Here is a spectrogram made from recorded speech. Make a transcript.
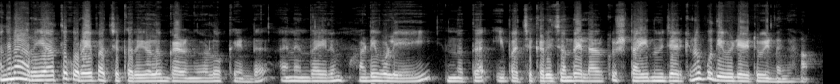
അങ്ങനെ അറിയാത്ത കുറേ പച്ചക്കറികളും കിഴങ്ങുകളും ഒക്കെ ഉണ്ട്. അതിനെന്തായാലും അടിപൊളിയായി ഇന്നത്തെ ഈ പച്ചക്കറി ചന്ത എല്ലാവർക്കും ഇഷ്ടമായി എന്ന് വിചാരിക്കുന്നു. പുതിയ വീഡിയോ ആയിട്ട് വീണ്ടും കാണാം.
